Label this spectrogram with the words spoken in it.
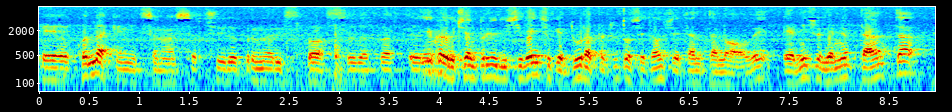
E quando è che iniziano a esserci le prime risposte da parte... Io credo che c'è un periodo di silenzio che dura per tutto il 79 e all'inizio degli anni 80...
